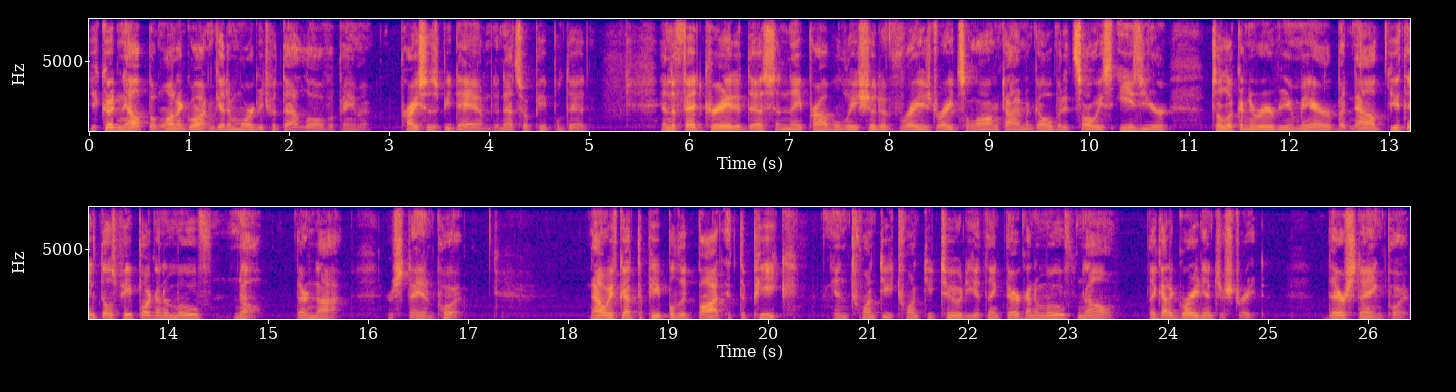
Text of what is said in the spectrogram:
You couldn't help but want to go out and get a mortgage with that low of a payment. Prices be damned, and that's what people did. And the Fed created this, and they probably should have raised rates a long time ago, but it's always easier to look in the rearview mirror. But now, do you think those people are going to move? No, they're not. They're staying put. Now we've got the people that bought at the peak in 2022. Do you think they're going to move? No. They got a great interest rate. They're staying put.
